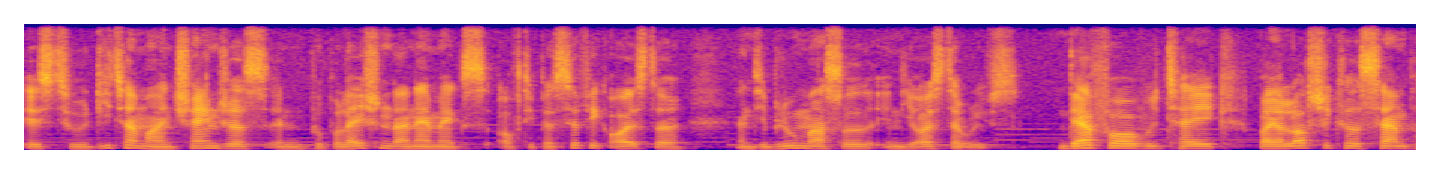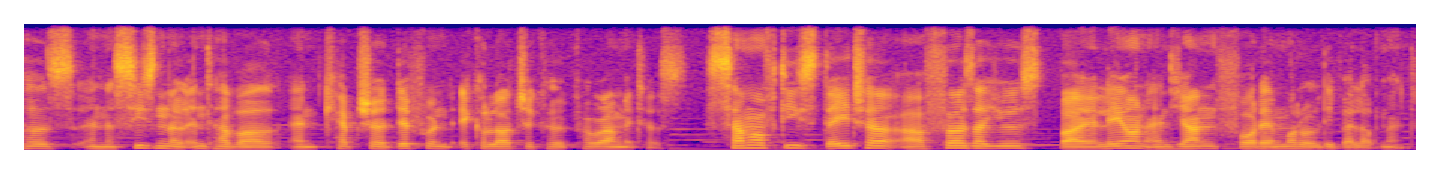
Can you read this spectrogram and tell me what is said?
is to determine changes in population dynamics of the Pacific oyster and the blue mussel in the oyster reefs. Therefore, we take biological samples in a seasonal interval and capture different ecological parameters. Some of these data are further used by Leon and Jan for their model development.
